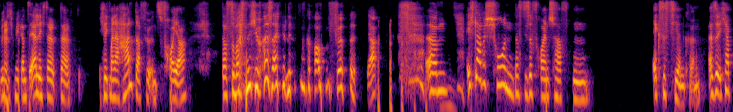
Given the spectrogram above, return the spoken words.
würde ich mir ganz ehrlich, da, da, ich lege meine Hand dafür ins Feuer, dass sowas nicht über seine Lippen kommen würde. Ja. ähm, ich glaube schon, dass diese Freundschaften existieren können. Also ich habe,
